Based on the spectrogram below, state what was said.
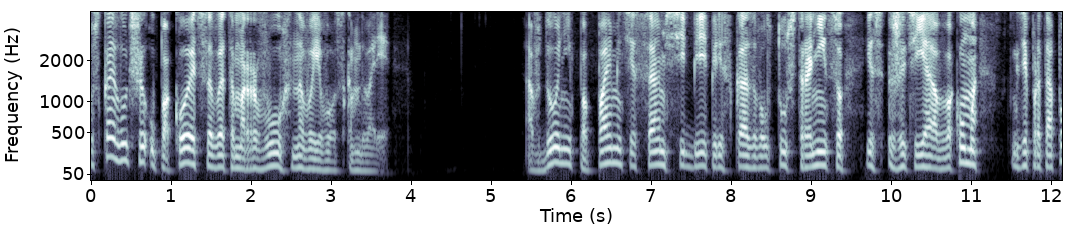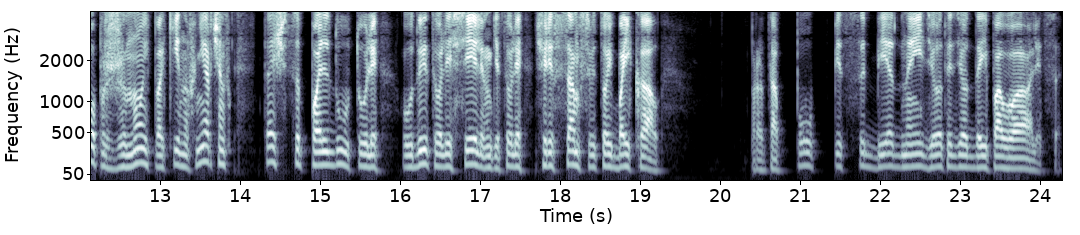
пускай лучше упокоится в этом рву на воеводском дворе. Авдоний по памяти сам себе пересказывал ту страницу из «Жития Аввакума», где протопоп с женой, покинув Нерчинск, тащится по льду то ли Уды, то ли Селинги, то ли через сам Святой Байкал. Протопопица бедная идет-идет, да и повалится.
